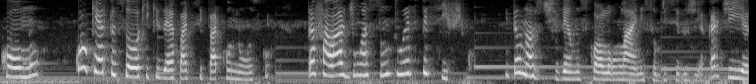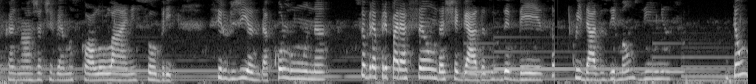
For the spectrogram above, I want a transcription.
como qualquer pessoa que quiser participar conosco para falar de um assunto específico. Então, nós tivemos colo online sobre cirurgia cardíaca, nós já tivemos colo online sobre cirurgias da coluna, sobre a preparação da chegada dos bebês, sobre cuidar dos irmãozinhos. Então,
